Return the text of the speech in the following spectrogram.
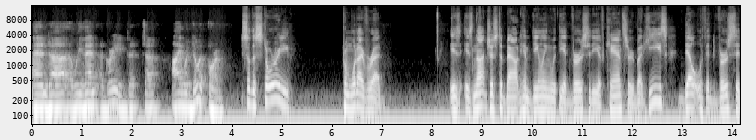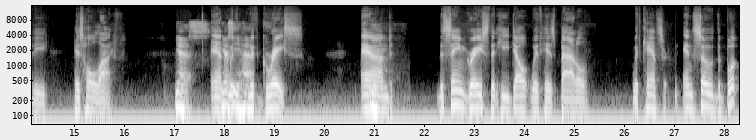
And uh, we then agreed that uh, I would do it for him. so the story from what i've read is is not just about him dealing with the adversity of cancer but he's dealt with adversity his whole life Yes. and yes, with, he had. with grace and the same grace that he dealt with his battle with cancer. And so the book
